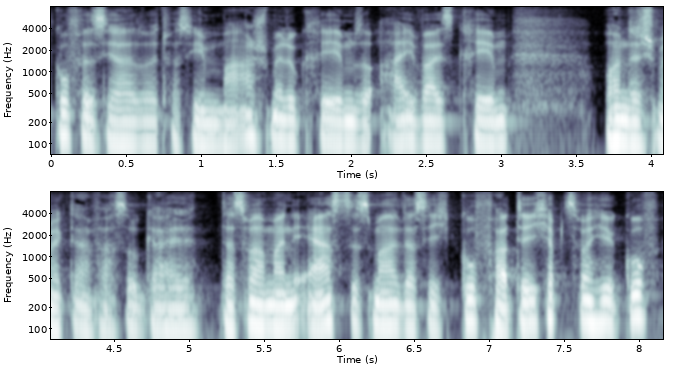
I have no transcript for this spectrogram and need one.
Guff ist ja so etwas wie Marshmallow-Creme, so Eiweißcreme. Und es schmeckt einfach so geil. Das war mein erstes Mal, dass ich Guff hatte. Ich habe zwar hier Guff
